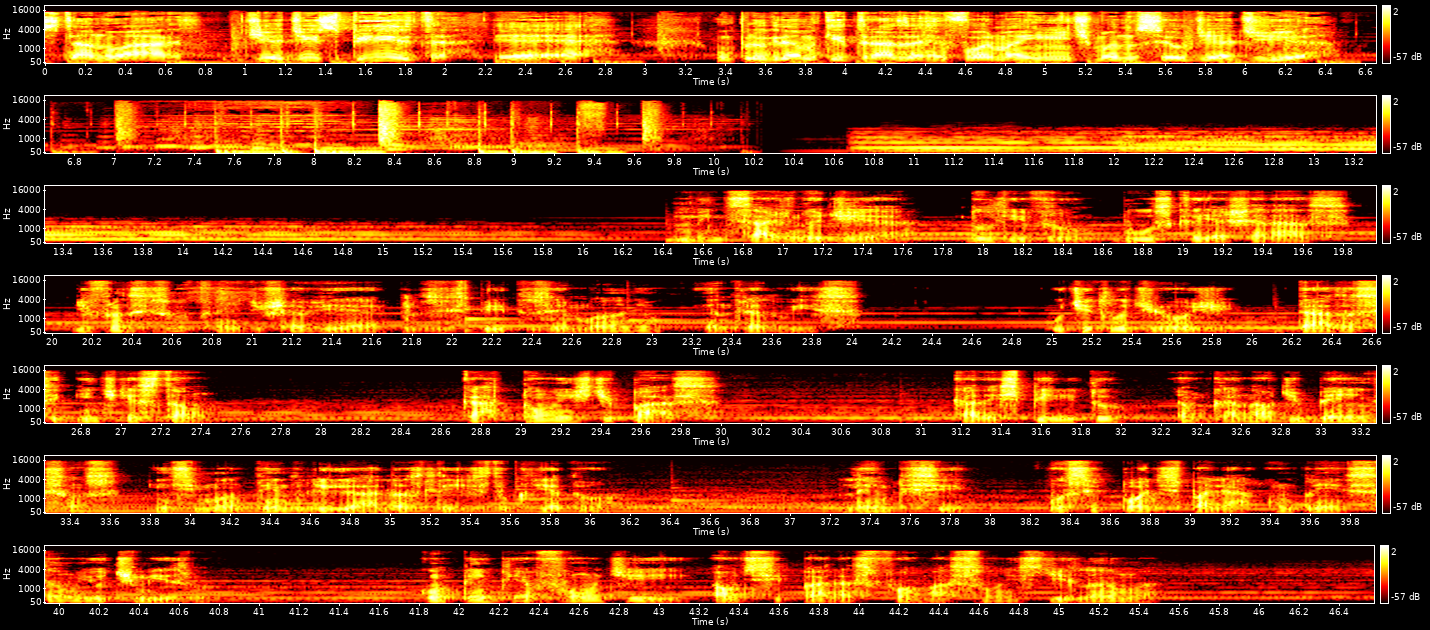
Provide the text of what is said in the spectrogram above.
Está no ar, Dia de Espírita. É um programa que traz a reforma íntima no seu dia a dia. Mensagem do dia do livro Busca e Acharás de Francisco Cândido Xavier pelos espíritos Emmanuel e André Luiz. O título de hoje traz a seguinte questão: Cartões de paz. Cada espírito é um canal de bênçãos em se mantendo ligado às leis do Criador. Lembre-se, você pode espalhar compreensão e otimismo. Contemple a fonte ao dissipar as formações de lama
